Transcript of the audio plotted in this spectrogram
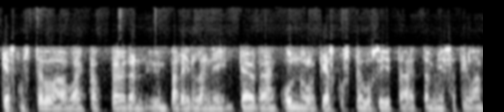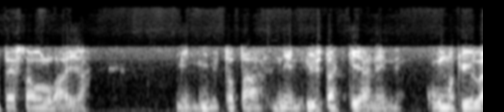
keskustellaan vaikka pöydän ympärillä, niin käydään kunnolla keskustelu siitä, että missä tilanteessa ollaan ja tota, niin yhtäkkiä niin kumma kyllä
